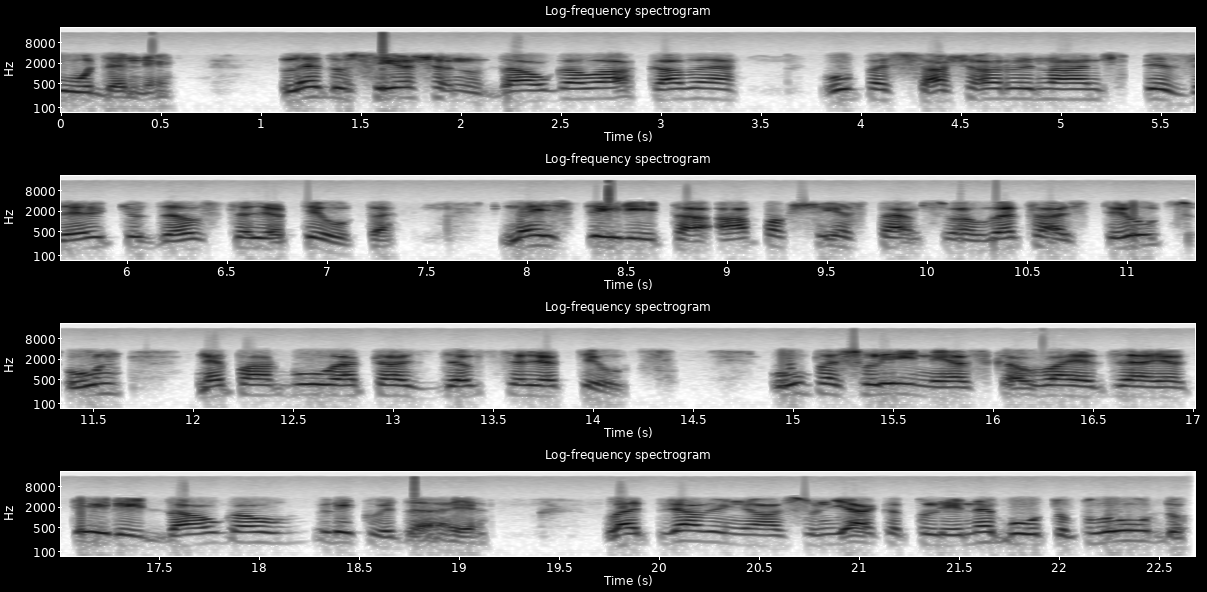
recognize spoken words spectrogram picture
ūdeni. Ledu siešanu Daugavā kavē upes sašaurinājums pie Zeļķu dzelzceļa tilta. Neiztīrītā apakša iespējams vēl vecais tilts un nepārbūvētais dzelzceļa tilts. Upes līnijas, ka vajadzēja tīrīt Daugavu, likvidēja. Lai pļaviņās un Jēkaplī nebūtu plūdu,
